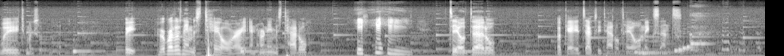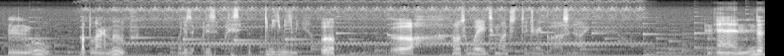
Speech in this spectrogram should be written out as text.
Way too much. Wait, her brother's name is Tael, right? And her name is Tatl? Hehehe. Tael Tatl. Okay, it's actually Tattletale. It makes sense. Mm, ooh. About to learn a move. What is it? What is it? What is it? Gimme, gimme, gimme. Ugh. Ugh. That was way too much to drink last night. And...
